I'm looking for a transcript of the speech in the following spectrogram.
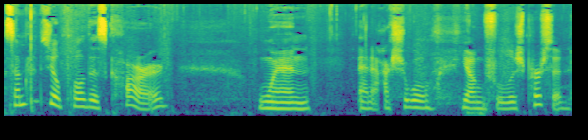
Sometimes you'll pull this card when an actual young foolish person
